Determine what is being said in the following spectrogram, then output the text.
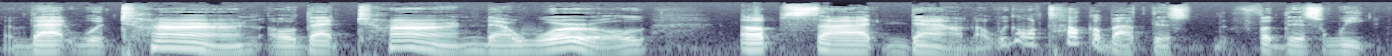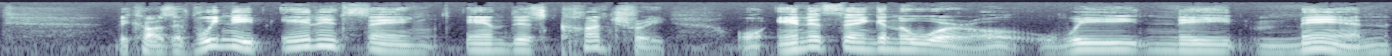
that would turn or that turned their world upside down. Now, we're going to talk about this for this week because if we need anything in this country or anything in the world, we need men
